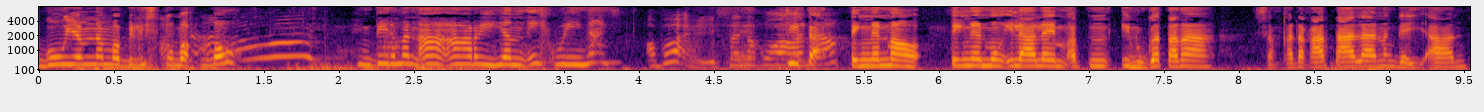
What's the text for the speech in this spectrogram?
guyam na mabilis tumakbo. Hindi naman aari yan eh, Quinay. Aba, eh, saan nakuha Kita, na? tingnan mo. Tingnan mong ilalim at inugatan na. Sa kanakatala ng gayaan,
